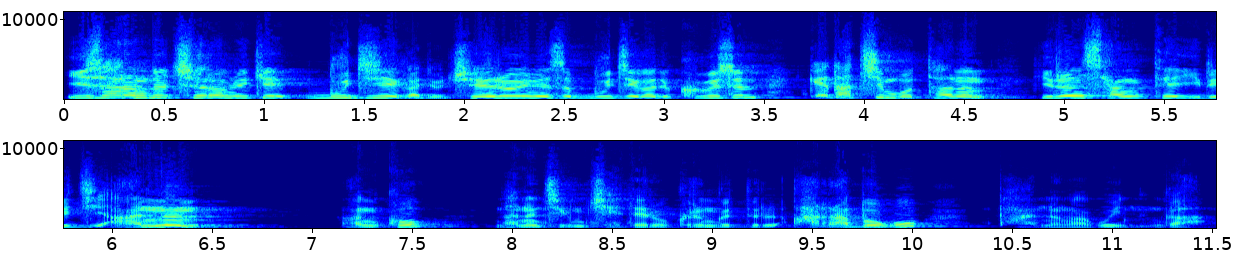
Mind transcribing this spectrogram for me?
이 사람들처럼 이렇게 무지해가지고 죄로 인해서 무지해가지고 그것을 깨닫지 못하는 이런 상태에 이르지 않는 않고 나는 지금 제대로 그런 것들을 알아보고 반응하고 있는가?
